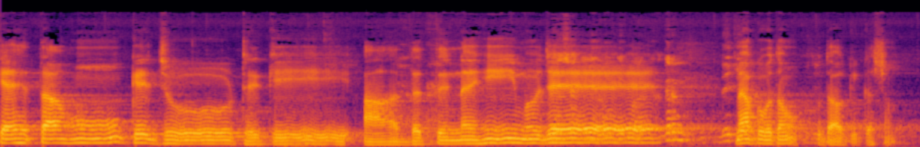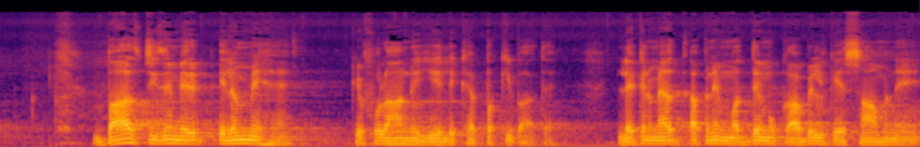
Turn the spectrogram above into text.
कहता हूँ कि झूठ की आदत नहीं मुझे। मैं आपको बताऊँ खुदा की कसम। बाज़ चीज़ें मेरे इलम में हैं कि फ़लाँ ने ये लिखा है पक्की बात है। लेकिन मैं अपने मद्द मुकाबिल के सामने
